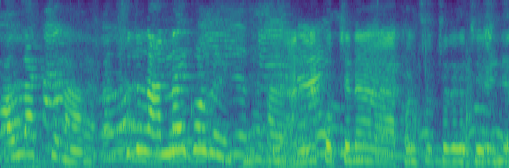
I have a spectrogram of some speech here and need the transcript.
ভালো লাগছে না। শুধু রান্নাই করবে। রান্না করছে না এখন গেছে ডিউটিতে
